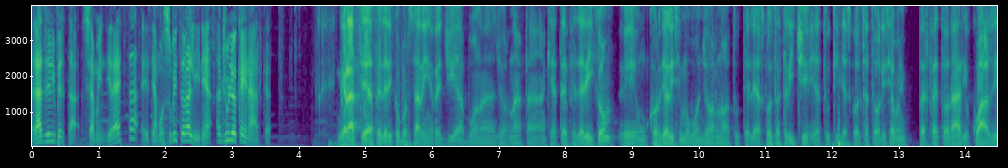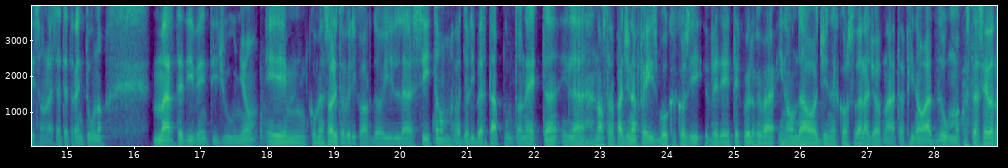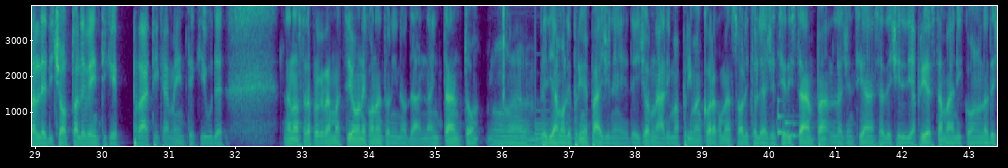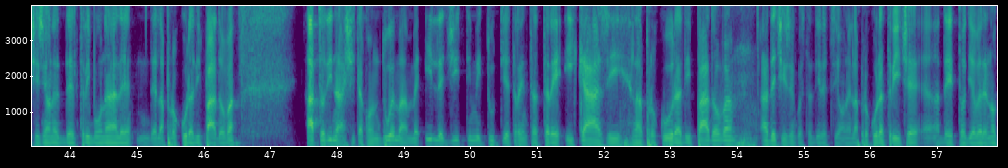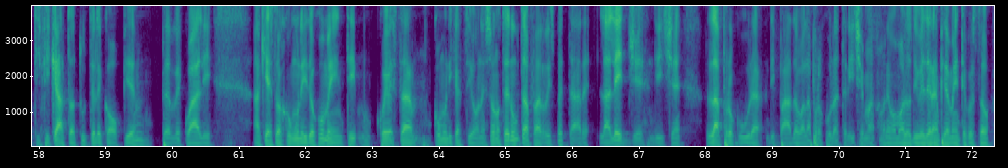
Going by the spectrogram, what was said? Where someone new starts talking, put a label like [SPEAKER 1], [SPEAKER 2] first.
[SPEAKER 1] Radio Libertà, siamo in diretta e diamo subito la linea a Giulio Cainarca.
[SPEAKER 2] Grazie a Federico Borsari in regia, buona giornata anche a te Federico e un cordialissimo buongiorno a tutte le ascoltatrici e a tutti gli ascoltatori. Siamo in perfetto orario, quasi, sono le 7.31 martedì 20 giugno e mm, come al solito vi ricordo il sito radiolibertà.net, la nostra pagina Facebook, così vedete quello che va in onda oggi nel corso della giornata fino a Zoom, questa sera dalle 18 alle 20 che praticamente chiude la nostra programmazione con Antonino Danna. Intanto mh, mm, vediamo le prime pagine dei giornali, ma prima ancora come al solito le agenzie di stampa. L'agenzia ANSA decide di aprire stamani con la decisione del Tribunale della Procura di Padova. Atto di nascita con due mamme illegittimi, tutti e 33 i casi. La Procura di Padova ha deciso in questa direzione. La procuratrice ha detto di aver notificato a tutte le coppie per le quali ha chiesto al comune i documenti, questa comunicazione sono tenuta a far rispettare la legge, dice la procura di Padova, la procuratrice, ma avremo modo di vedere ampiamente questo,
